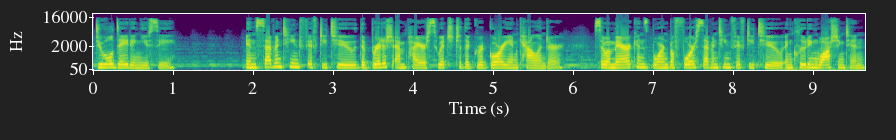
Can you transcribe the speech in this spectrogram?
Dual dating, you see. In 1752, the British Empire switched to the Gregorian calendar, so Americans born before 1752, including Washington,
